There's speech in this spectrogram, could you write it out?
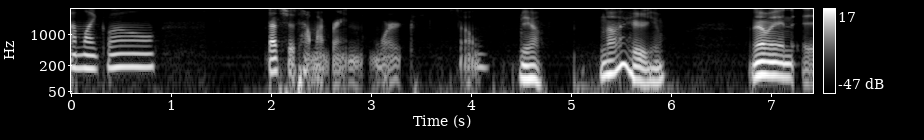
I'm like, well, that's just how my brain works. So Yeah. No, I hear you. No, I mean, eh,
